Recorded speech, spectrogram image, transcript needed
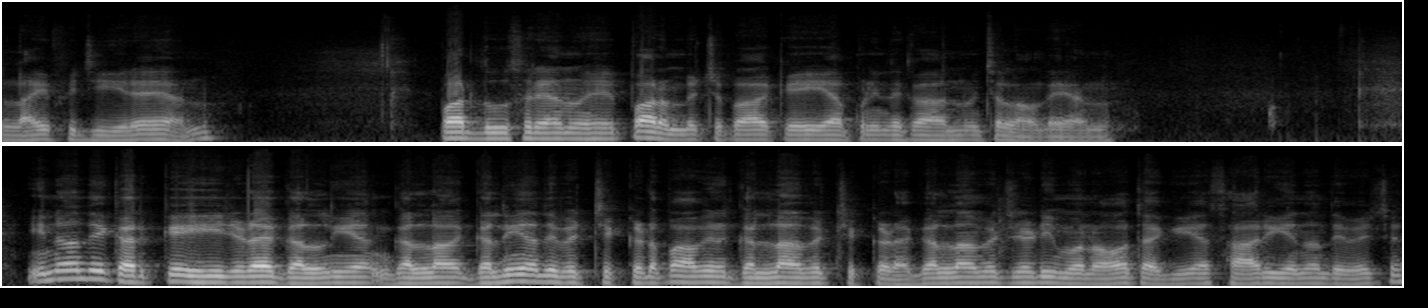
ਲਾਈਫ ਜੀ ਰਹੇ ਹਨ। ਪਰ ਦੂਸਰਿਆਂ ਨੂੰ ਇਹ ਭਰਮ ਵਿੱਚ ਪਾ ਕੇ ਆਪਣੀ ਦੁਕਾਨ ਨੂੰ ਚਲਾਉਂਦੇ ਹਨ। ਇਹਨਾਂ ਦੇ ਕਰਕੇ ਹੀ ਜਿਹੜਾ ਗੱਲੀਆਂ, ਗੱਲਾਂ, ਗਲੀਆਂ ਦੇ ਵਿੱਚ ਚਿੱਕੜ ਭਾਵੇਂ ਗੱਲਾਂ ਵਿੱਚ ਚਿੱਕੜ ਹੈ। ਗੱਲਾਂ ਵਿੱਚ ਜਿਹੜੀ ਮਨੌਤ ਹੈਗੀ ਆ, ਸਾਰੀ ਇਹਨਾਂ ਦੇ ਵਿੱਚ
